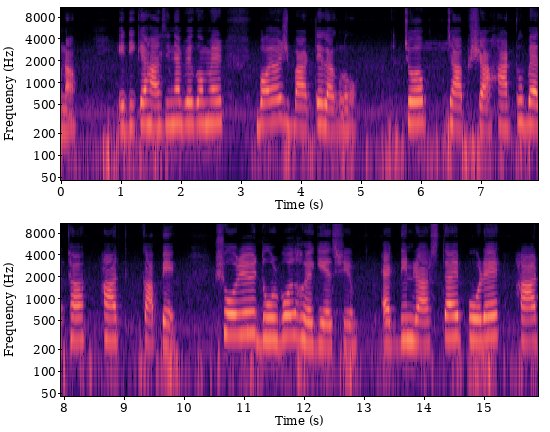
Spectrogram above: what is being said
না। এদিকে হাসিনা বেগমের বয়স বাড়তে লাগল। চোখ ঝাপসা, হাঁটু ব্যথা, হাত কাঁপে। শরীর দুর্বল হয়ে গিয়েছে। একদিন রাস্তায় পড়ে হাত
